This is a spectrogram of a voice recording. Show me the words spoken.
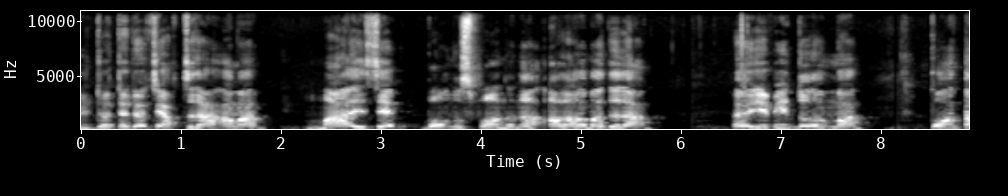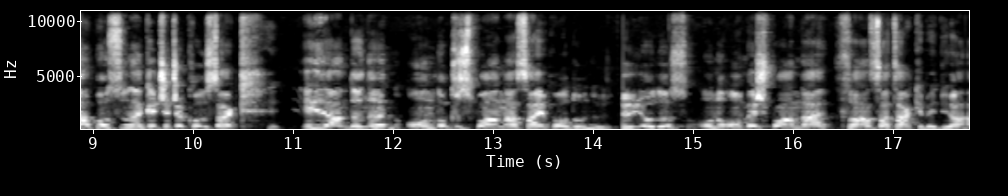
4'te 4 yaptılar ama maalesef bonus puanını alamadılar. Öyle bir durum var. Puan tablosuna geçecek olursak İrlanda'nın 19 puanla sahip olduğunu görüyoruz. Onu 15 puanla Fransa takip ediyor.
